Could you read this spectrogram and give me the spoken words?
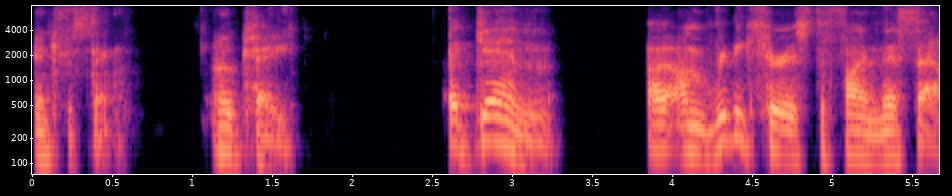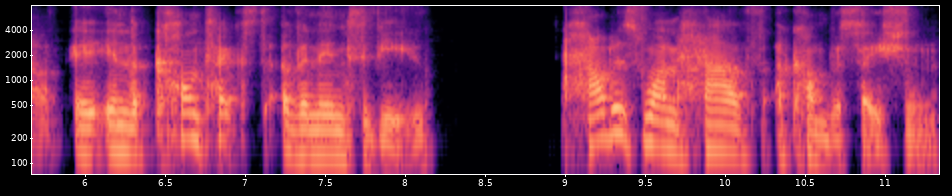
Interesting. Okay. Again, I'm really curious to find this out. In the context of an interview, how does one have a conversation?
